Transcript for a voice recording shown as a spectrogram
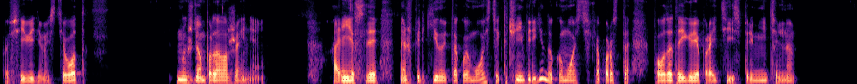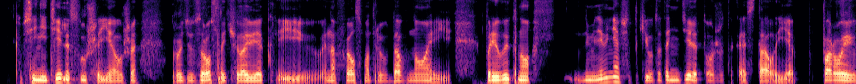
по всей видимости. Вот мы ждем продолжения. А если, знаешь, перекинуть такой мостик, точнее не перекинуть такой мостик, а просто по вот этой игре пройтись применительно ко всей неделе, слушай, я уже вроде взрослый человек, и НФЛ смотрю давно, и привык, но для меня, все-таки вот эта неделя тоже такая стала. Я порой,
